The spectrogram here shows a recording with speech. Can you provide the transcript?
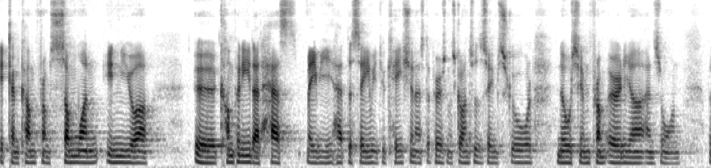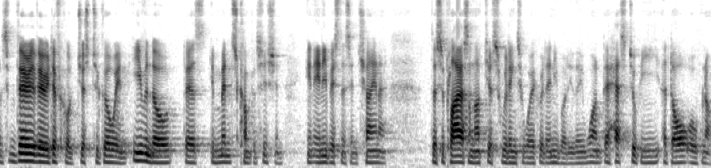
It can come from someone in your uh, company that has maybe had the same education as the person who's gone to the same school, knows him from earlier, and so on. But it's very, very difficult just to go in, even though there's immense competition in any business in China. The suppliers are not just willing to work with anybody. They want there has to be a door opener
